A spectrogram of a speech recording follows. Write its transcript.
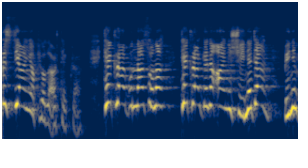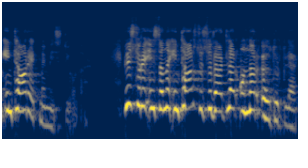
Hristiyan yapıyorlar tekrar. Tekrar bundan sonra tekrar gene aynı şey. Neden? Benim intihar etmemi istiyorlar. Bir sürü insana intihar süsü verdiler, onlar öldürdüler.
